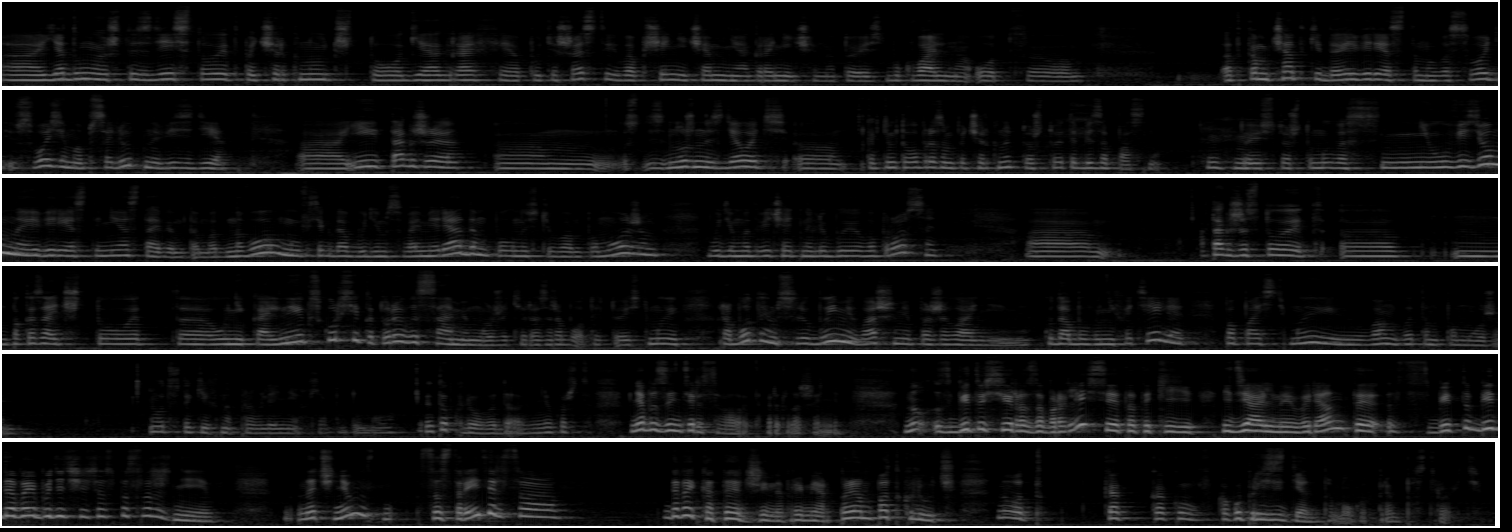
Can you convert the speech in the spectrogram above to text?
я думаю, что здесь стоит подчеркнуть, что география путешествий вообще ничем не ограничена. То есть буквально от, э, от Камчатки до Эвереста мы вас свозим абсолютно везде. А, и также эм, нужно сделать, э, каким-то образом подчеркнуть то, что это безопасно. Угу. То есть то, что мы вас не увезем на Эверест и не оставим там одного, мы всегда будем с вами рядом, полностью вам поможем, будем отвечать на любые вопросы. Также стоит э, показать, что это уникальные экскурсии, которые вы сами можете разработать. То есть мы работаем с любыми вашими пожеланиями. Куда бы вы ни хотели попасть, мы вам в этом поможем. Вот в таких направлениях я подумала. Это клево, да. Мне кажется, меня бы заинтересовало это предложение. Ну, с B2C разобрались, и это такие идеальные варианты. С B2B давай будет сейчас посложнее. Начнем со строительства Давай коттеджи, например, прям под ключ. Ну вот как, как, у, как у президента могут прям построить.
